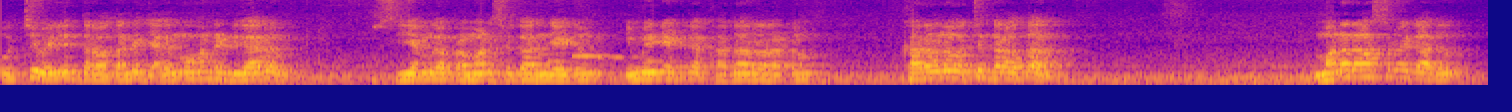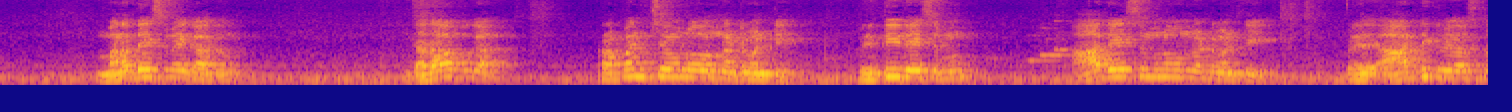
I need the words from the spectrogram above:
వచ్చి వెళ్ళిన తర్వాత అంటే జగన్మోహన్ రెడ్డి గారు సీఎంగా ప్రమాణ స్వీకారం చేయడం ఇమీడియట్గా కరోనా రావటం కరోనా వచ్చిన తర్వాత మన రాష్ట్రమే కాదు మన దేశమే కాదు దాదాపుగా ప్రపంచంలో ఉన్నటువంటి ప్రతి దేశము ఆ దేశంలో ఉన్నటువంటి ప్ర- ఆర్థిక వ్యవస్థ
